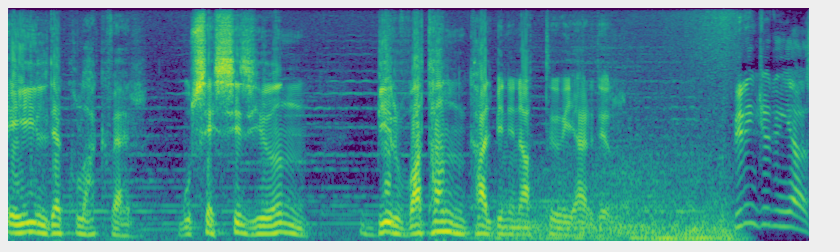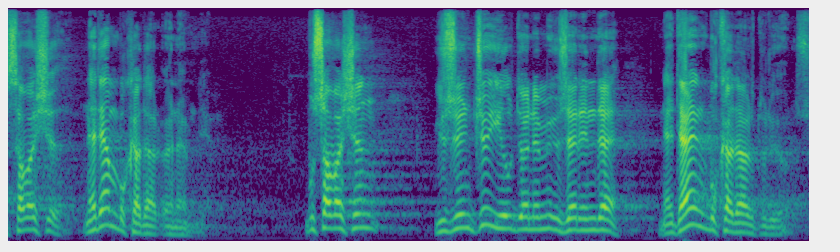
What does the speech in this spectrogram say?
Eğil de kulak ver. Bu sessiz yığın bir vatan kalbinin attığı yerdir. Birinci Dünya Savaşı neden bu kadar önemli? Bu savaşın 100. yıl dönümü üzerinde neden bu kadar duruyoruz?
